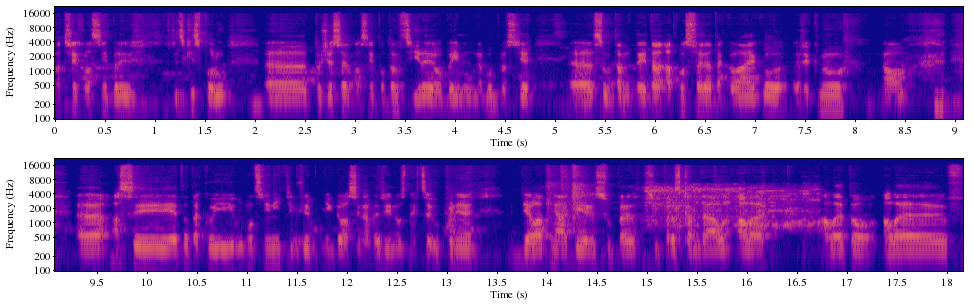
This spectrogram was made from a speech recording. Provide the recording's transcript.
na třech vlastně byli vždycky spolu. Eh, to, že se vlastně potom v cíli obejmou, nebo prostě eh, jsou tam, je ta atmosféra taková, jako řeknu, no, eh, asi je to takový umocněný tím, že někdo asi na veřejnost nechce úplně dělat nějaký super, super skandál, ale ale to, ale v,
